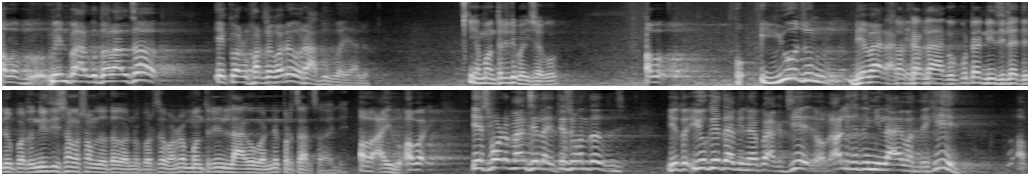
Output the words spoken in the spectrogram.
अब मेन पावरको दलाल छ एक करोड खर्च गऱ्यो रादु भइहाल्यो। यहाँ मन्त्री नै भइसक्यो। अब यो जुन व्यवहार हामीले सरकारलाई आएको कुरा निजीलाई दिनुपर्छ निजीसँग सम्झौता गर्नुपर्छ भनेर मन्त्री नै लाग्यो भन्ने प्रचार छ अहिले। अब आइगयो। अब यसबाट मान्छेलाई त्यसो भने त यो त योग्यता बिनाको आएको। जे अलिकति मिलायो भनेदेखि अब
